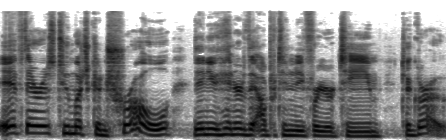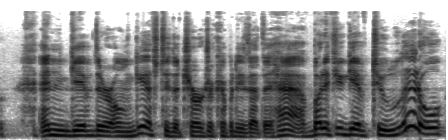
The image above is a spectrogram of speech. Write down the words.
If there is too much control, then you hinder the opportunity for your team to grow and give their own gifts to the church or company that they have. But if you give too little,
